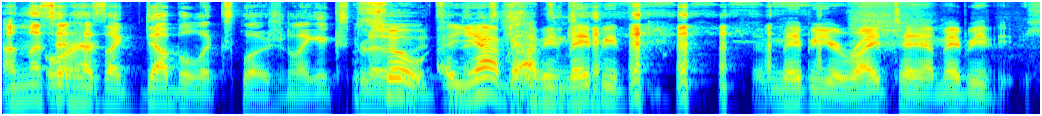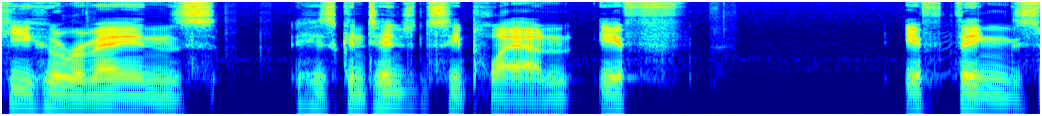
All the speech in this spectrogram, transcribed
Unless it has like double explosion, like explodes. So, and then yeah, but I mean, maybe- again. Maybe you're right, Daniel. Maybe he who remains his contingency plan, if if things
